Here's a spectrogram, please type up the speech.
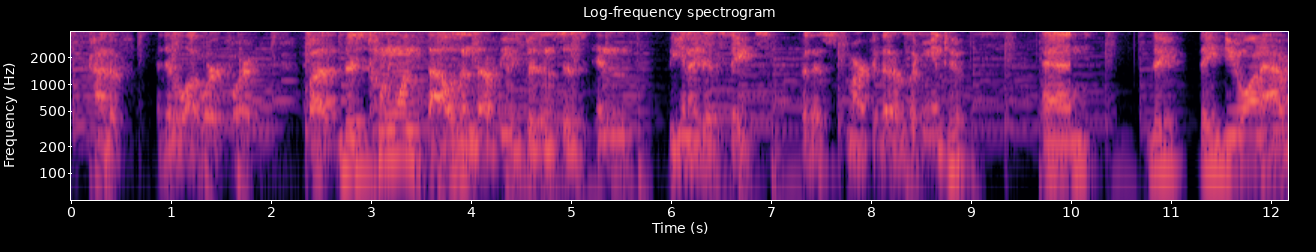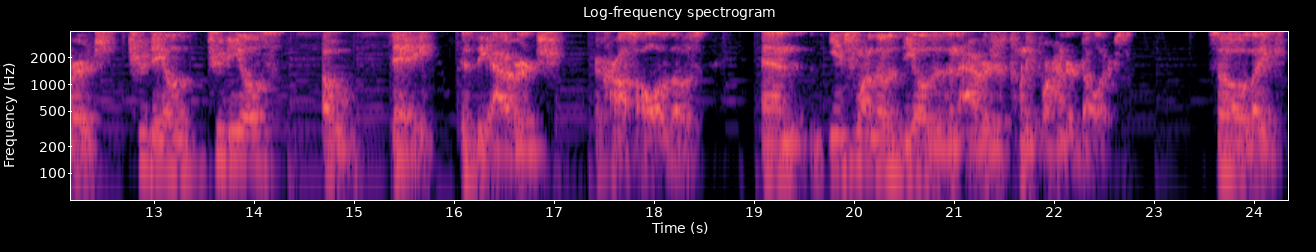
it's kind of I did a lot of work for it. But there's 21,000 of these businesses in the United States for this market that I was looking into. And they they do on average two deals two deals a day is the average across all of those. And each one of those deals is an average of $2400. So like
